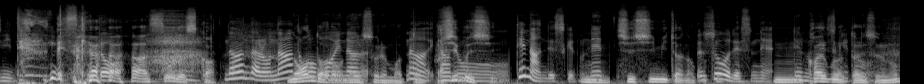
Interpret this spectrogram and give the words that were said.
に出るんですけど、あ そうですか。なんだろうなとかなんだろう思いながら、ねそれまな手なんですけどねうん、。出身みたいなこと。そうですね。うん、出痒くなったりするの？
